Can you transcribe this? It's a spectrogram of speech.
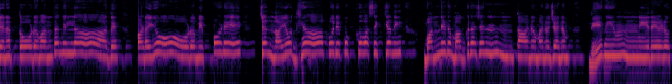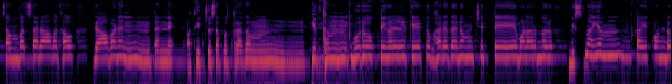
ജനത്തോടും അന്തമില്ലാതെ പടയോടും ഇപ്പോഴേ ചെന്നയോധ്യാപുരി പുക്ക് വസിക്ക നീ. വന്നിടും മഗ്രജൻ താനും അനുജനും ദേവിയും നീരേഴു സംവത്സരാവധൗ രാവണൻ തന്നെ വധിച്ചു സപുത്രകം. യുദ്ധം ഗുരുക്തികൾ കേട്ടു ഭരതനും ചിത്തേ വളർന്നൊരു വിസ്മയം കൈക്കൊണ്ടു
